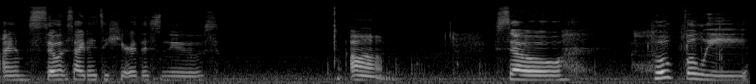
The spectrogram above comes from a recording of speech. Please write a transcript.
I am so excited to hear this news. Um, so hopefully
